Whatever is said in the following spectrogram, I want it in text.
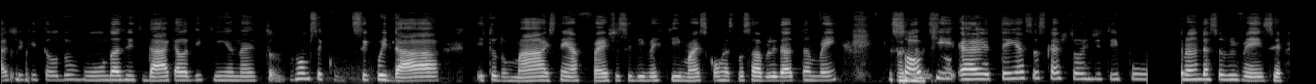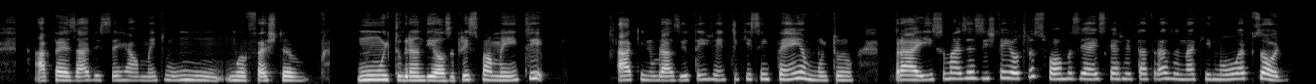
Acho que todo mundo, a gente dá aquela diquinha, né? Vamos se, se cuidar e tudo mais, tem a festa, se divertir mais com responsabilidade também. Só Uhum. que é, tem essas questões de, tipo, grande essa vivência. Apesar de ser realmente um- uma festa muito grandiosa, principalmente aqui no Brasil, tem gente que se empenha muito para isso, mas existem outras formas, e é isso que a gente está trazendo aqui no episódio.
